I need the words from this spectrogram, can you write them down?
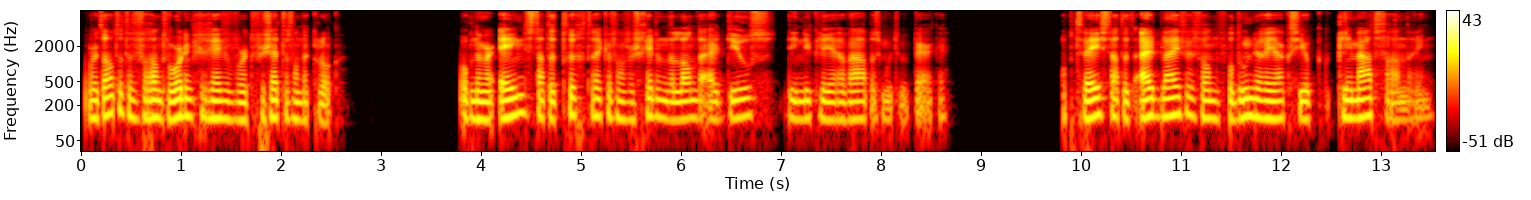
Er wordt altijd een verantwoording gegeven voor het verzetten van de klok. Op nummer 1 staat het terugtrekken van verschillende landen uit deals die nucleaire wapens moeten beperken. Op 2 staat het uitblijven van voldoende reactie op klimaatverandering.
